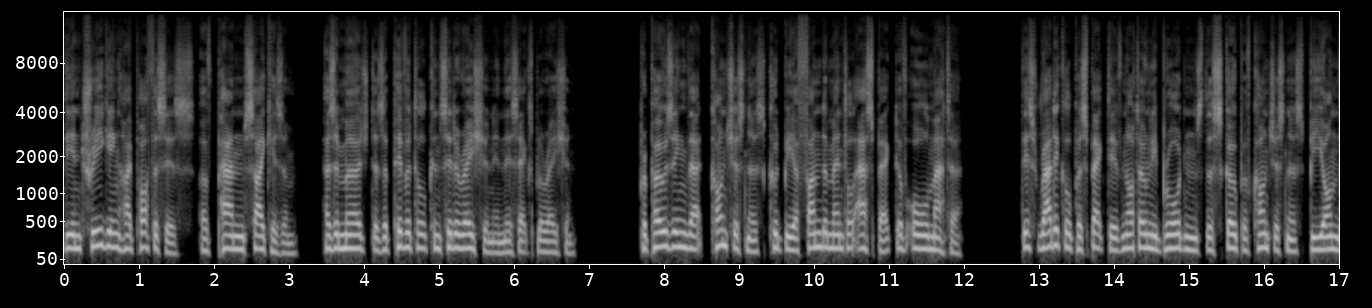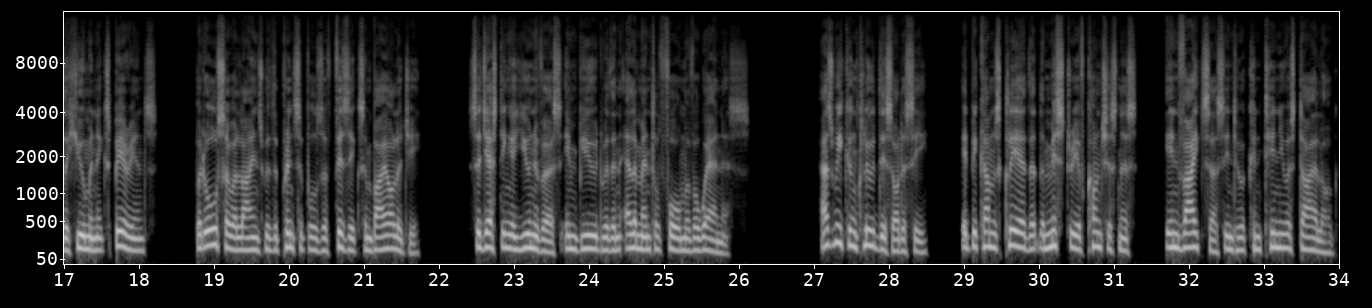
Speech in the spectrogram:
The intriguing hypothesis of panpsychism has emerged as a pivotal consideration in this exploration, proposing that consciousness could be a fundamental aspect of all matter, this radical perspective not only broadens the scope of consciousness beyond the human experience, but also aligns with the principles of physics and biology, suggesting a universe imbued with an elemental form of awareness. As we conclude this odyssey, it becomes clear that the mystery of consciousness invites us into a continuous dialogue,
